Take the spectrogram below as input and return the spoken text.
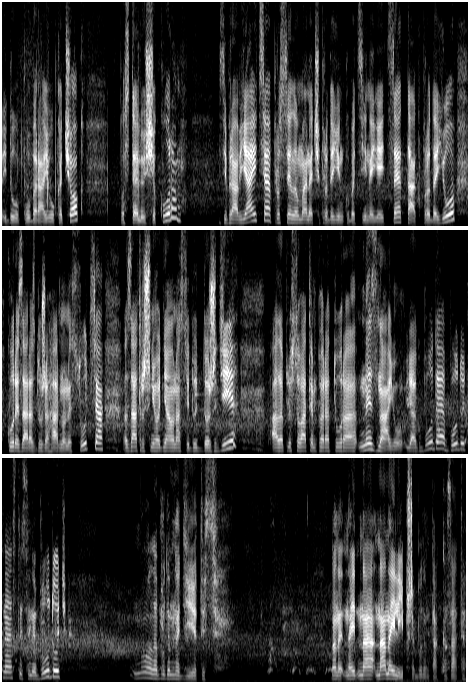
йду поубираю качок, постелю ще курам. Зібрав яйця, просили в мене, чи продаю інкубаційне яйце. Так, продаю. Кури зараз дуже гарно несуться. З Завтрашнього дня у нас йдуть дожді, але плюсова температура не знаю, як буде. Будуть нестись, не будуть. Ну, але будемо надіятись. На, най- на, на найліпше, будемо так казати.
